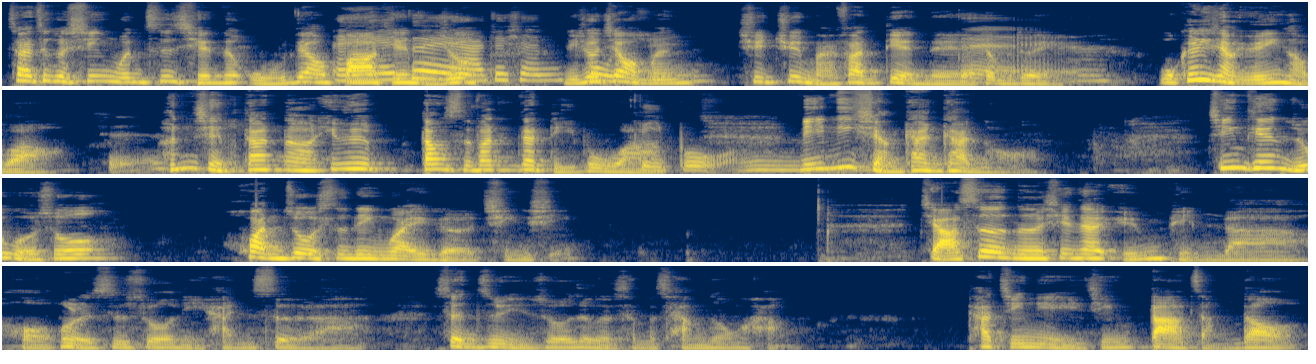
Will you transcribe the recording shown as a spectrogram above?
在这个新闻之前的五到八天你就、你就叫我们去去买饭店呢？对，对不对？我跟你讲原因好不好？很简单呐、啊，因为当时饭店在底部啊，底部。嗯、你你想看看哦，今天如果说换作是另外一个情形，假设呢现在云品啦，哦，或者是说你寒舍啊。甚至于说这个什么长荣行，它今年已经大涨到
